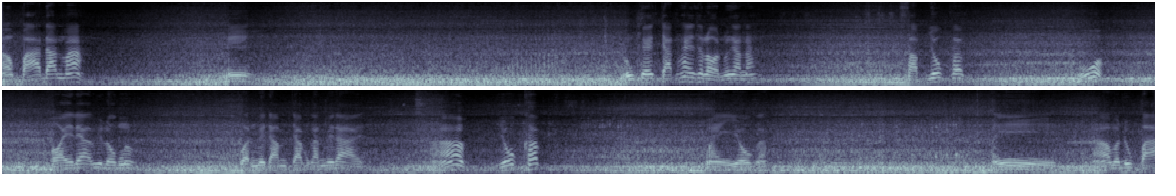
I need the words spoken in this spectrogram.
อาปลาดันมา นี่ลุงแกจัดให้ตลอดเหมือนกันนะ สับยกครับ โอ้ถอยแล้วพี่ลงเนอะวันไม่ดำจำกันไม่ได้อ้าวยกครับ ไม่ยกอะ นี่เอามาดูป๋า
